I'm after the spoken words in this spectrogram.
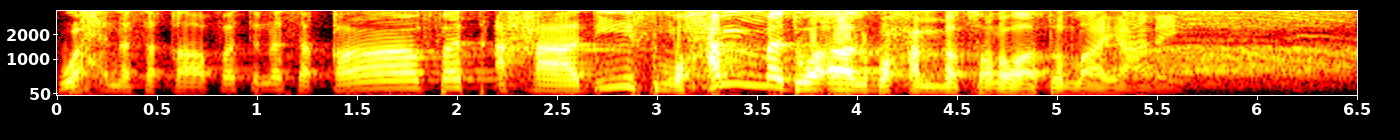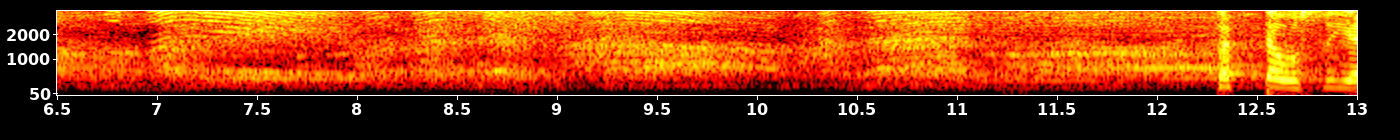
وإحنا ثقافتنا ثقافة أحاديث محمد وآل محمد صلوات الله عليه. فالتوصية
